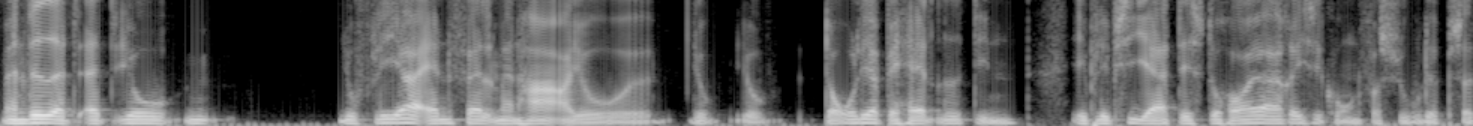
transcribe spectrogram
Man ved, at, at jo, jo flere anfald man har, jo, øh, jo, jo dårligere behandlet din epilepsi er, desto højere er risikoen for SUDEP. Så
